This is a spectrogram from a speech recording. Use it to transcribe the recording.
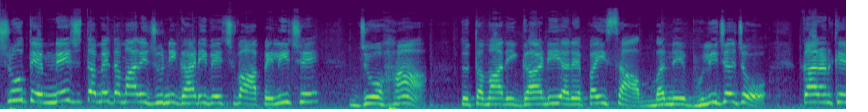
શું તેમને જ તમે તમારી જૂની ગાડી વેચવા આપેલી છે? જો હા તો તમારી ગાડી અને પૈસા બંને ભૂલી જજો. કારણ કે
